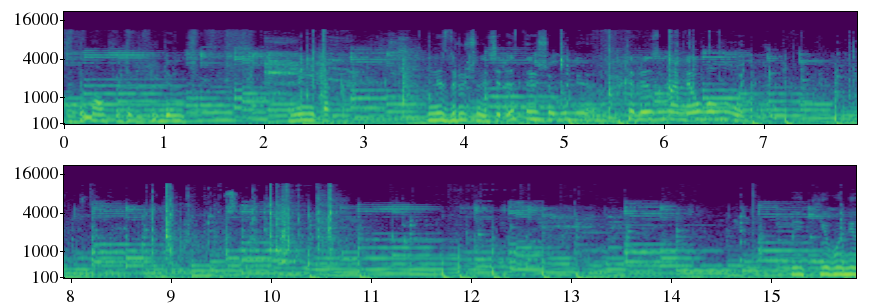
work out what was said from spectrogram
Здимав потім відео. Мені так незручно через те, що вони через мене голодні. Які вони.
